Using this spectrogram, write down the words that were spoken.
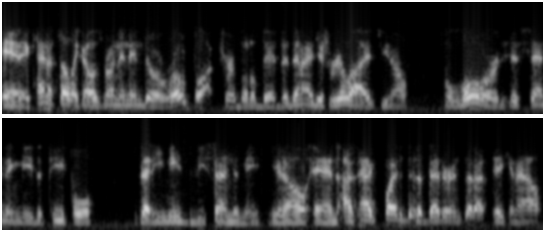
and it kind of felt like I was running into a roadblock for a little bit. But then I just realized, you know, the Lord is sending me the people that He needs to be sending me, you know. And I've had quite a bit of veterans that I've taken out,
